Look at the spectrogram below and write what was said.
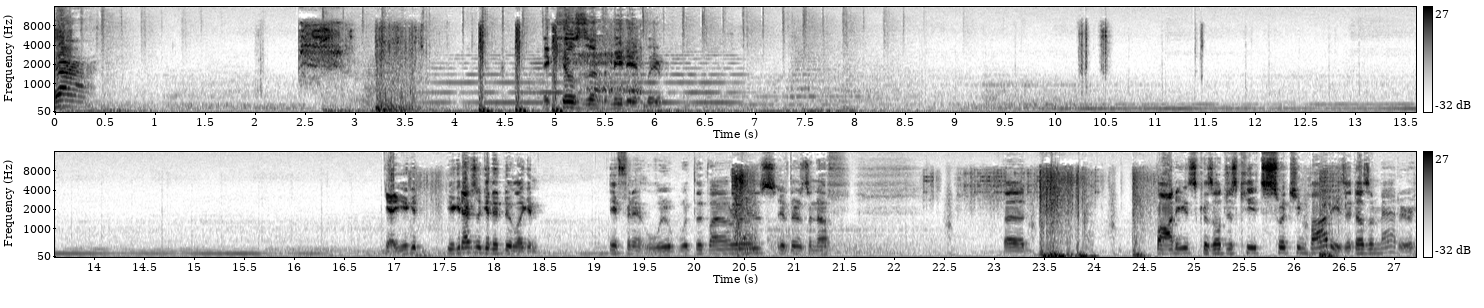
ah. It kills them immediately. Yeah, you could you could actually get into like an infinite loop with the Vioriz if there's enough uh, bodies, because they'll just keep switching bodies. It doesn't matter.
